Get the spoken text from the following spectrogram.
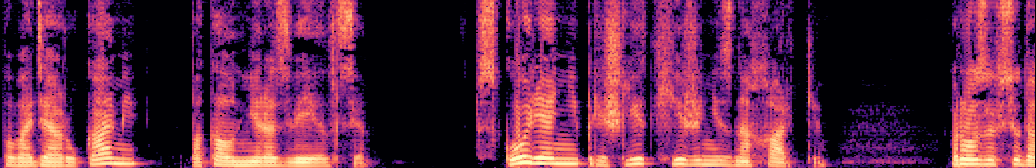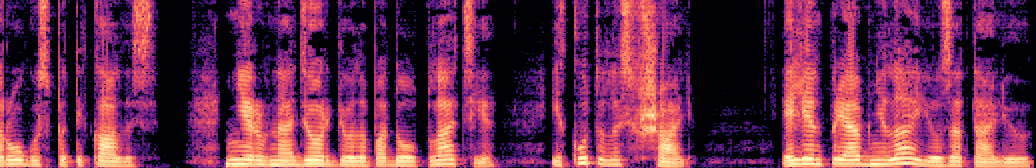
поводя руками, пока он не развеялся. Вскоре они пришли к хижине знахарки. Роза всю дорогу спотыкалась, нервно одергивала подол платья и куталась в шаль. Элен приобняла ее за талию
